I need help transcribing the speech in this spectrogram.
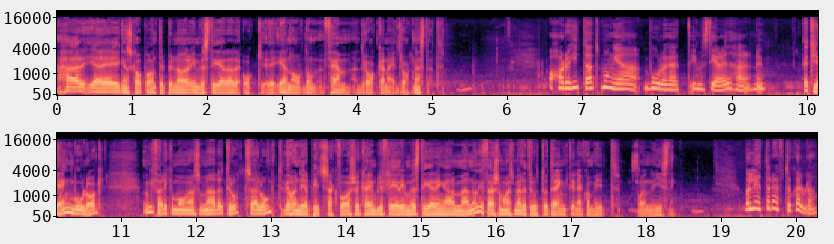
här är jag i egenskap av entreprenör, investerare och en av de fem drakarna i Draknästet. Har du hittat många bolag att investera i här nu? Ett gäng bolag. Ungefär lika många som jag hade trott så här långt. Vi har en del pitchar kvar så det kan ju bli fler investeringar men ungefär så många som jag hade trott och tänkt innan jag kom hit på en gissning. Vad letar du efter själv då?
